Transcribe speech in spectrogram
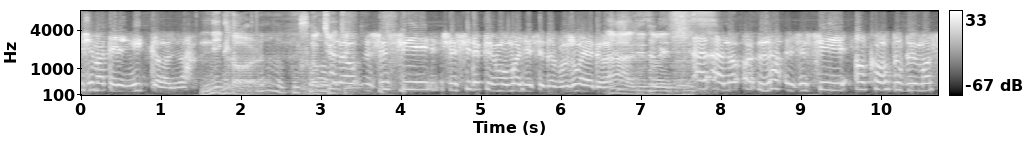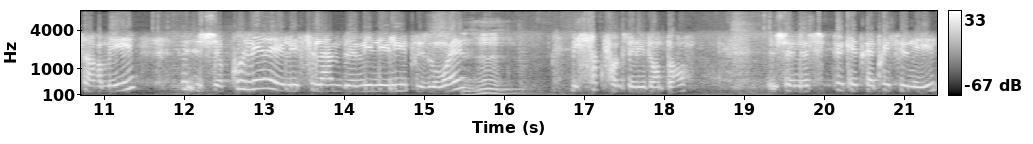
Je m'appelle Nicole. Nicole. Donc tu, tu- Alors, je suis, je suis depuis un moment, j'essaie de vous joindre. Ah, désolé. Ah, Alors euh, là, je suis encore doublement charmée. Je connais les slams de Minelli plus ou moins, Mhm. mais chaque fois que je les entends, je ne peux qu'être impressionnée,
